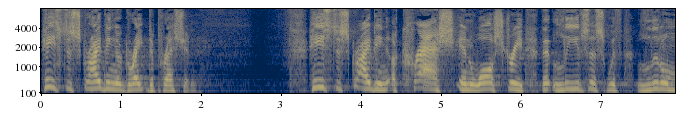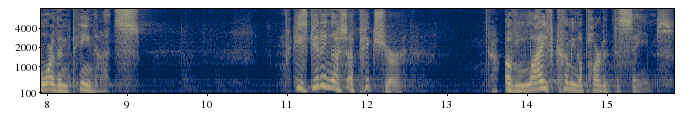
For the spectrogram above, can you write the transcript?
He's describing a Great Depression. He's describing a crash in Wall Street that leaves us with little more than peanuts. He's giving us a picture of life coming apart at the seams,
